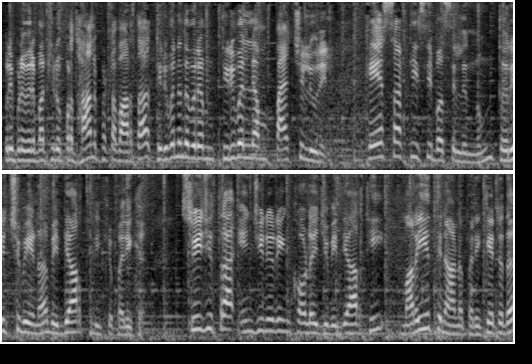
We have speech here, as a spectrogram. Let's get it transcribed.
പ്രിയപ്പെട്ടവർ മറ്റൊരു പ്രധാനപ്പെട്ട വാർത്ത. തിരുവനന്തപുരം തിരുവല്ലം പാച്ചല്ലൂരിൽ K S R T C ബസ്സിൽ നിന്നും തെറിച്ചു വീണ് വിദ്യാർത്ഥിനിക്ക് പരിക്ക്. ശ്രീചിത്ര എഞ്ചിനീയറിംഗ് കോളേജ് വിദ്യാർത്ഥി മറിയത്തിനാണ് പരിക്കേറ്റത്.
